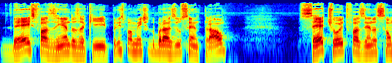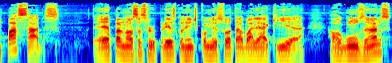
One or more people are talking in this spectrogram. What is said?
10 fazendas aqui, principalmente do Brasil Central, 7, 8 fazendas são passadas. É para nossa surpresa, quando a gente começou a trabalhar aqui há, há alguns anos,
